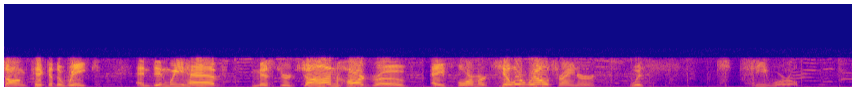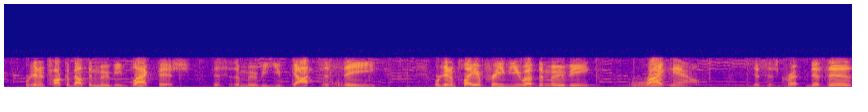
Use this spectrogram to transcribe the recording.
song pick of the week, and then we have Mr. John Hargrove, a former killer whale trainer with SeaWorld. We're going to talk about the movie Blackfish. This is a movie you've got to see. We're going to play a preview of the movie right now. This is this is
